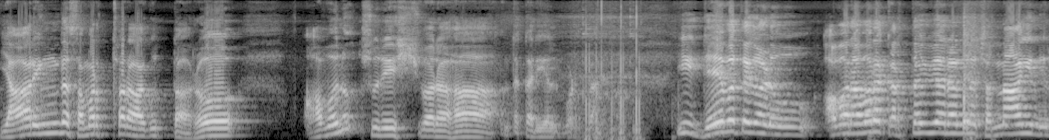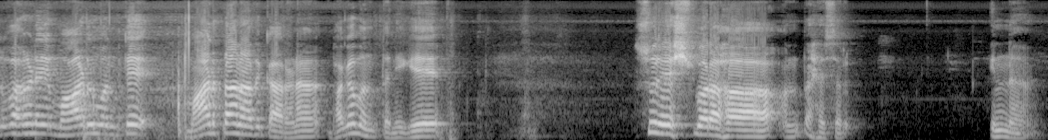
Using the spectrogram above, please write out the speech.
ಯಾರಿಂದ ಸಮರ್ಥರಾಗುತ್ತಾರೋ ಅವನು ಸುರೇಶ್ವರ ಅಂತ ಕರೆಯಲ್ಪಡ್ತಾನೆ. ಈ ದೇವತೆಗಳು ಅವರವರ ಕರ್ತವ್ಯರನ್ನು ಚೆನ್ನಾಗಿ ನಿರ್ವಹಣೆ ಮಾಡುವಂತೆ ಮಾಡ್ತಾನಾದ ಕಾರಣ ಭಗವಂತನಿಗೆ ಸುರೇಶ್ವರ ಅಂತ ಹೆಸರು. ಇನ್ನು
